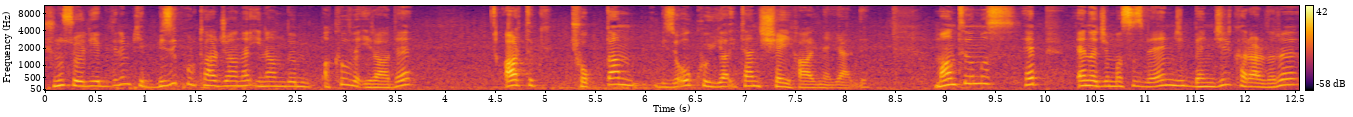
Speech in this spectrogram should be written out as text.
şunu söyleyebilirim ki bizi kurtaracağına inandığım akıl ve irade artık çoktan bizi o kuyuya iten şey haline geldi. Mantığımız hep en acımasız ve en bencil kararları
